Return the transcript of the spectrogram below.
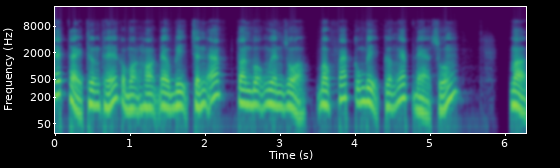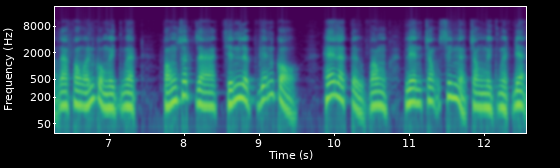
Hết thảy thương thế của bọn họ đều bị chấn áp, toàn bộ nguyên rủa bộc phát cũng bị cưỡng ép đè xuống. Mở ra phong ấn của nghịch nguyệt, phóng xuất ra chiến lực viễn cổ, hễ là tử vong liền trọng sinh ở trong nghịch nguyệt điện,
